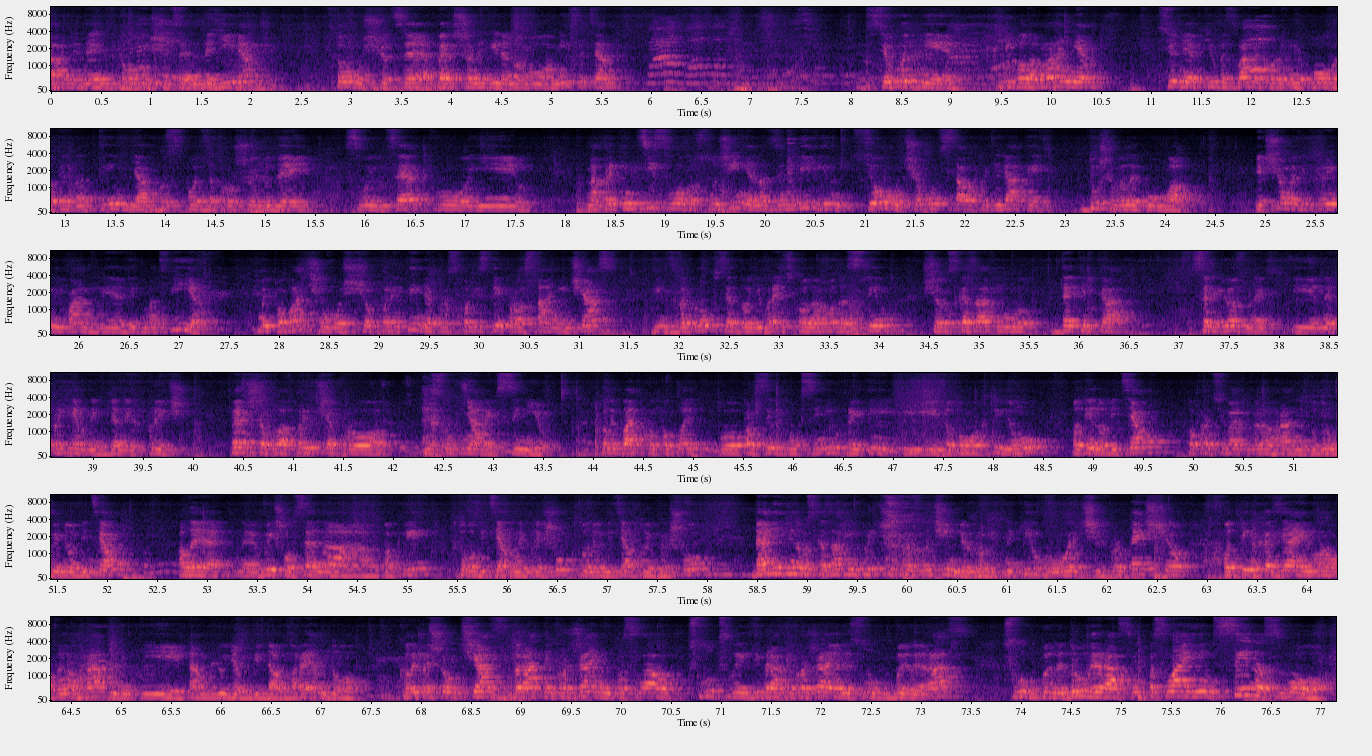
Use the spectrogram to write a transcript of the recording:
гарний день в тому, що це неділя, в тому, що це перша неділя нового місяця. Сьогодні хліболамання. Сьогодні я хотів би з вами порозмірковувати над тим, як Господь запрошує людей в свою церкву. І наприкінці свого служіння на землі він цьому чомусь став приділяти дуже велику увагу. Якщо ми відкриємо Євангеліє від Матвія, ми побачимо, що перед тим, як розповісти про останній час, він звернувся до єврейського народу з тим, що розказав йому декілька серйозних і неприємних для них притч. Перша була притча про неслухняних синів, коли батько попросив двох синів прийти і допомогти йому. Один обіцяв попрацювати винограднику, другий не обіцяв, але е, вийшло все навпаки. Хто обіцяв, не прийшов, хто не обіцяв, той прийшов. Далі він розказав їм притчу про злочинних робітників, говорячи про те, що один хазяїн мав виноградник і там людям віддав в оренду. Коли прийшов час збирати врожай, він послав слуг своїх зібрати врожай, вони слуг вбили раз, слуг вбили другий раз. Він послає їм сина свого.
